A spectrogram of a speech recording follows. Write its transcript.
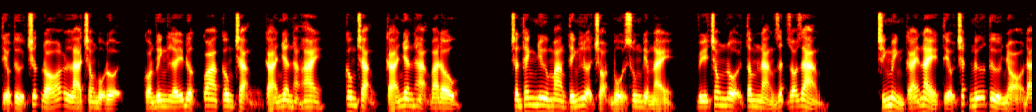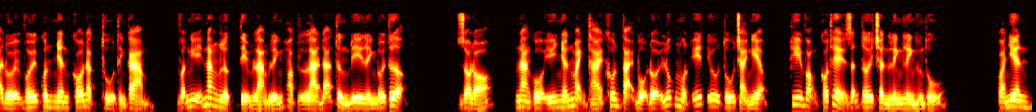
tiểu tử trước đó là trong bộ đội, còn vinh lấy được qua công trạng cá nhân hạng hai công trạng cá nhân hạng ba đâu. Trần thanh như mang tính lựa chọn bổ sung điểm này, vì trong nội tâm nàng rất rõ ràng. Chính mình cái này tiểu chất nữ từ nhỏ đã đối với quân nhân có đặc thù tình cảm, vẫn nghĩ năng lực tìm làm lính hoặc là đã từng đi lính đối tượng. Do đó, nàng cố ý nhấn mạnh thái khôn tại bộ đội lúc một ít ưu tú trải nghiệm, hy vọng có thể dẫn tới trần linh linh hứng thú. Quả nhiên,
